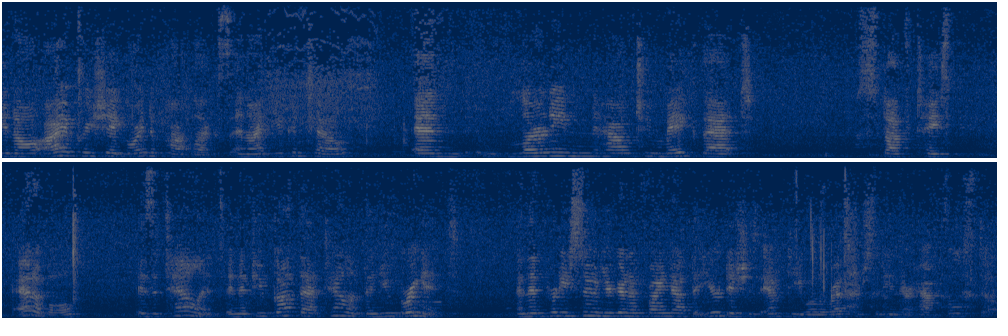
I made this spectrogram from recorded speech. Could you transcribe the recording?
you know, I appreciate going to potlucks, and I you can tell, and learning how to make that stuff taste edible is a talent. And if you've got that talent, then you bring it. And then pretty soon you're going to find out that your dish is empty while the rest are sitting there half full still.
